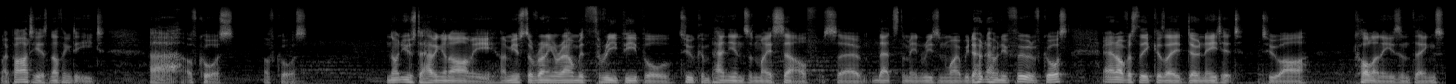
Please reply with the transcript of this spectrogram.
My party has nothing to eat. Ah, of course, of course. Not used to having an army. I'm used to running around with three people, two companions and myself, so that's the main reason why we don't have any food, of course. And obviously because I donate it to our colonies and things.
